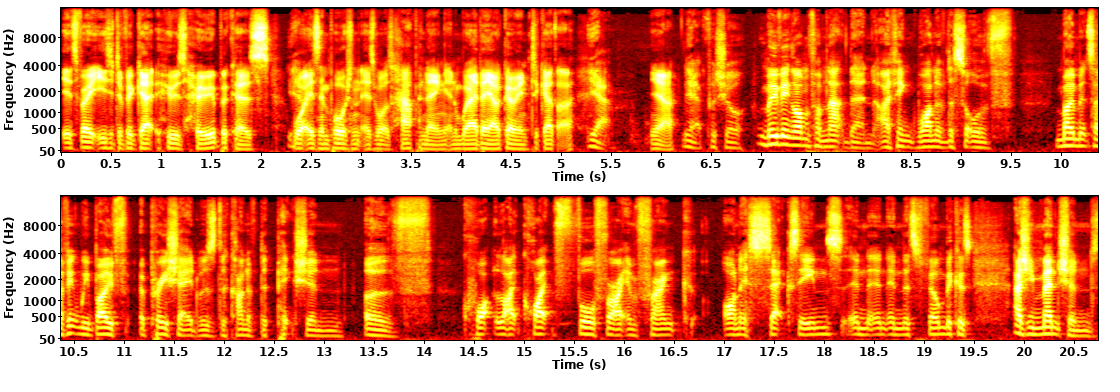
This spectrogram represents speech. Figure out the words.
it's very easy to forget who's who because what is important is what's happening and where they are going together. yeah. Yeah. Yeah, for sure. Moving on from that, then, I think one of the sort of moments I think we both appreciated was the kind of depiction of quite like quite forthright and frank, honest sex scenes in, in, in this film because, as you mentioned,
